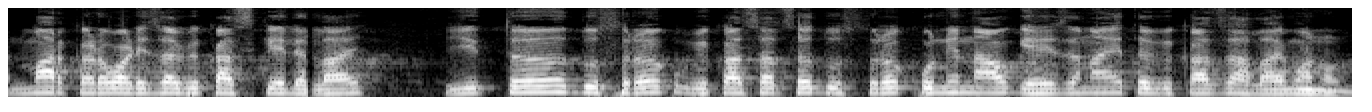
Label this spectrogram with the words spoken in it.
मार्कडवाडीचा विकास केलेला आहे. इथं दुसरं विकासाचं दुसरं कोणी नाव घ्यायचं नाही तर विकास झालाय म्हणून.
